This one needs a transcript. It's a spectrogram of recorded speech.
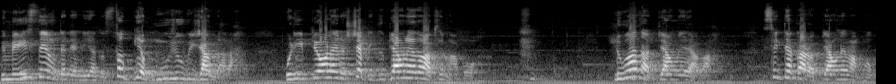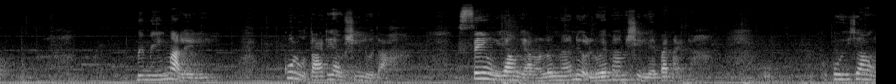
မမေကြီးစိတ်ယုံတက်တဲ့နေ့ကဆိုစုပ်ပြက်မူးယူပြီးရောက်လာတာဝဒီပြောလိုက်တော့ရှက်ပြီးသူပြောင်းလဲသွားတာဖြစ်မှာပေါ့လူကသာပြောင်းလဲတာပါစိတ်တက်ကတော့ပြောင်းလဲမှာမဟုတ်ဘူးမမေကြီးမှလည်းလေကိုလိုသားတယောက်ရှိလို့သားစိတ်ယုံရောက်နေရတော့လုပ်ငန်းတွေအလွဲမှမရှိလဲပတ်နိုင်တာဟို ကိုကိုကြီးကြောင့်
